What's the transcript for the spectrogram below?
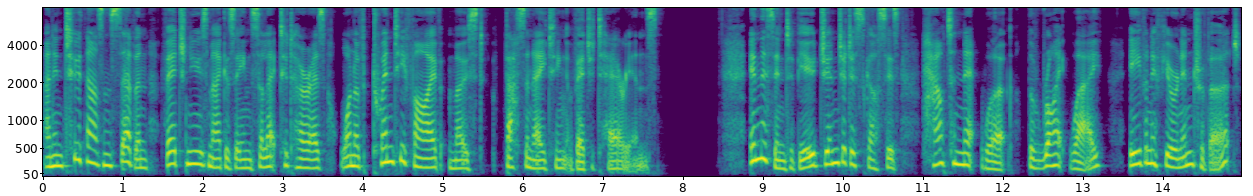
and in 2007, Veg News magazine selected her as one of 25 most fascinating vegetarians. In this interview, Ginger discusses how to network the right way, even if you're an introvert,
